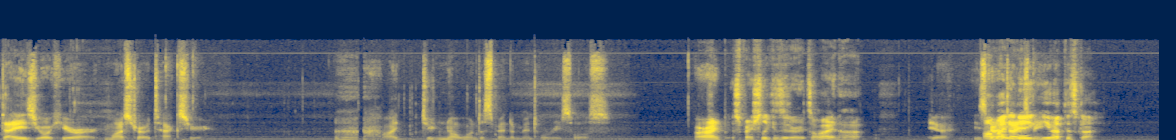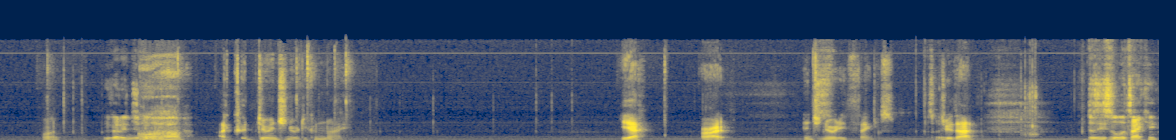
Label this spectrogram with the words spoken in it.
daze your hero. Maestro attacks you. Uh, I do not want to spend a mental resource. Alright, Especially considering it's Ironheart. yeah. He's oh wait, you, know, you got this guy. What? You got ingenuity. Oh, I could do ingenuity, couldn't I? Yeah. Alright. Ingenuity, thanks. So Do that. does he still attack you?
